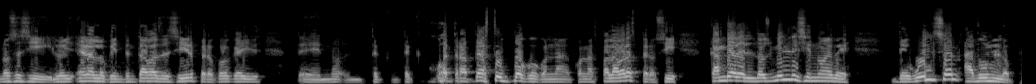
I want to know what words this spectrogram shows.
no sé si era lo que intentabas decir, pero creo que ahí eh, te, te, atrapaste un poco con, las palabras, pero sí, cambia del 2019 de Wilson a Dunlop.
